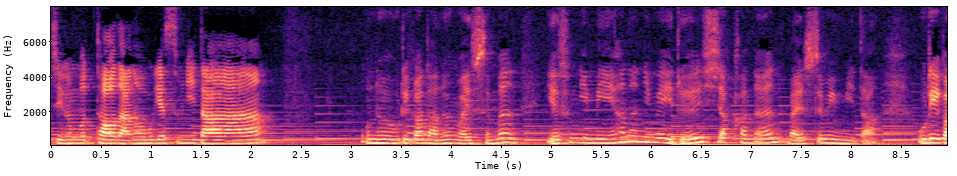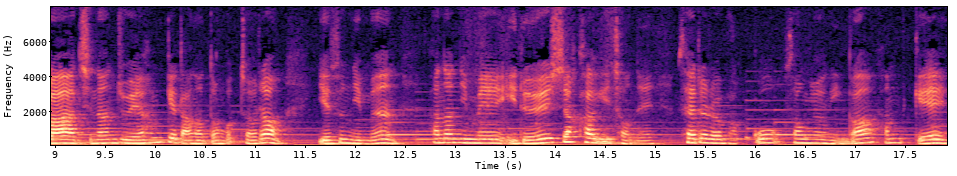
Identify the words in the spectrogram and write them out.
지금부터 나눠보겠습니다. 오늘 우리가 나눌 말씀은 예수님이 하나님의 일을 시작하는 말씀입니다. 우리가 지난주에 함께 나눴던 것처럼 예수님은 하나님의 일을 시작하기 전에 세례를 받고 성령님과 함께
